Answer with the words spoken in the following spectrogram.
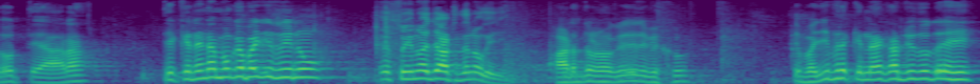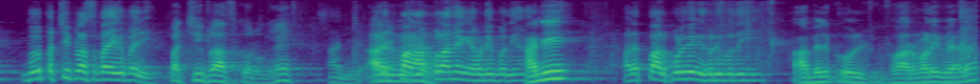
ਦੋ ਤਿਆਰ ਆ। ਤੇ ਕਿੰਨੇ ਟਾਈਮ ਹੋ ਗਿਆ ਬਾਜੀ ਸੂਈ ਨੂੰ? ਇਹ ਸੂਈ ਨੂੰ ਅੱਜ 8 ਦਿਨ ਹੋ ਗਏ ਜੀ। 8 ਦਿਨ ਹੋ ਗਏ ਜੀ ਵੇਖੋ। ਤੇ ਬਾਜੀ ਫਿਰ ਕਿੰਨਾ ਕਰ ਜੂ ਦੁੱਧ ਇਹ? ਦੁੱਧ 25 ਪਲੱਸ ਪਾਏਗਾ ਭਾਜੀ। 25 ਪਲੱਸ ਕਰੋਗੇ ਹਾਂਜੀ। ਅੱਜ ਭਾਲਾਂ ਭੁਲਾਂ ਵੇਗੇ ਥੋੜੀ ਬਹੁਤੀਆਂ। ਹਾਂਜੀ। ਹਲੇ ਭਲ ਭੁਲ ਵੇਗੇ ਥੋੜੀ ਜੀ। ਆ ਬਿਲਕੁਲ ਫਾਰਮ ਵਾਲੀ ਵੈੜ ਆ।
